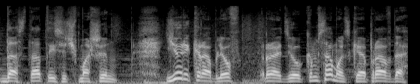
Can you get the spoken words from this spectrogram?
до 100 тысяч машин. Юрий Кораблев, Радио «Комсомольская правда».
